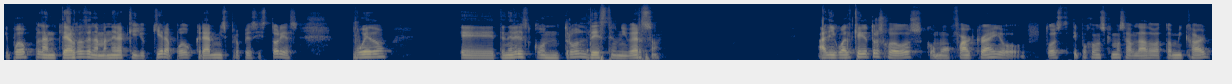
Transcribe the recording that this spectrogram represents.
y puedo plantearlas de la manera que yo quiera, puedo crear mis propias historias, puedo eh, tener el control de este universo. Al igual que hay otros juegos como Far Cry o todo este tipo de juegos que hemos hablado, Atomic Heart,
